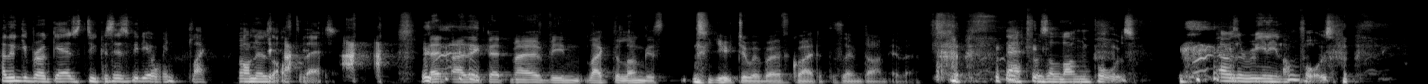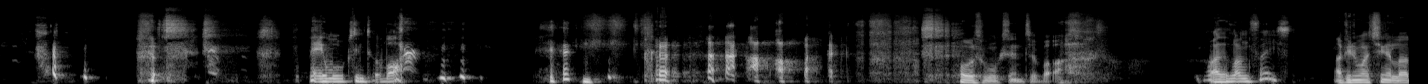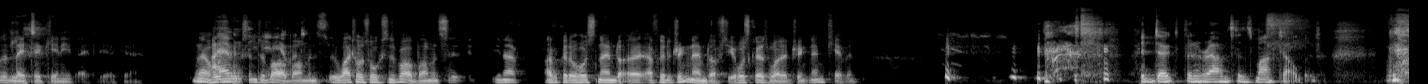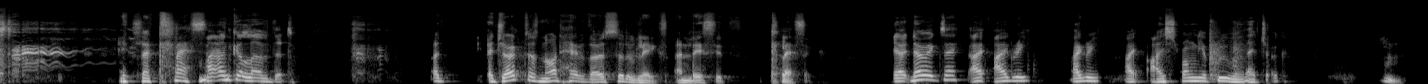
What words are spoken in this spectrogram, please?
I think you broke Gaz too because his video went like honors after that. that. I think that may have been like the longest you two were both quiet at the same time ever. that was a long pause. That was a really long pause. Bay walks into a bar. Horse walks into a bar. Why the long face? I've been watching a lot of Letterkenny lately. Okay. No, I horse haven't walks into a bar. Barman, White horse walks into a bar. Barman says, "You know, I've got a horse named. Uh, I've got a drink named after you." Horse goes, "What? A drink named Kevin?" The joke's been around since my childhood. It's a classic. my uncle loved it. a, a joke does not have those sort of legs unless it's classic. Yeah, no, exact. I, I agree. I agree. I, I strongly approve of that joke. Hmm.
